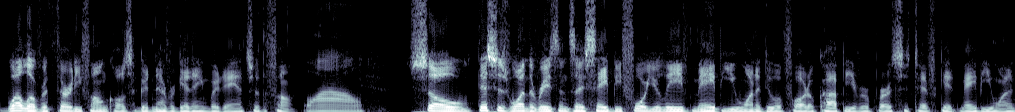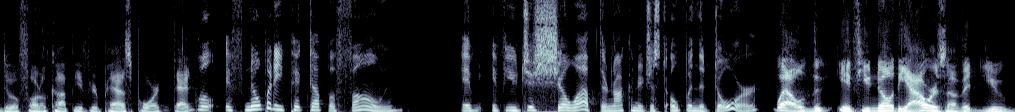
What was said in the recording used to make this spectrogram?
well over 30 phone calls. I could never get anybody to answer the phone. Wow. So this is one of the reasons I say before you leave, maybe you want to do a photocopy of your birth certificate, maybe you want to do a photocopy of your passport. That Well, if nobody picked up a phone, if if you just show up, they're not going to just open the door. Well, the, if you know the hours of it, you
